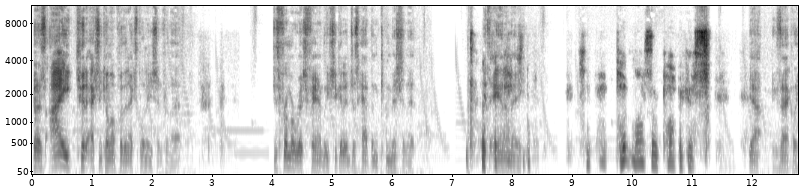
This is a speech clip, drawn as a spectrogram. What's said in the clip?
because I could actually come up with an explanation for that. She's from a rich family. She could have just had them commission it. It's anime. Put my sarcophagus. Yeah, exactly.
